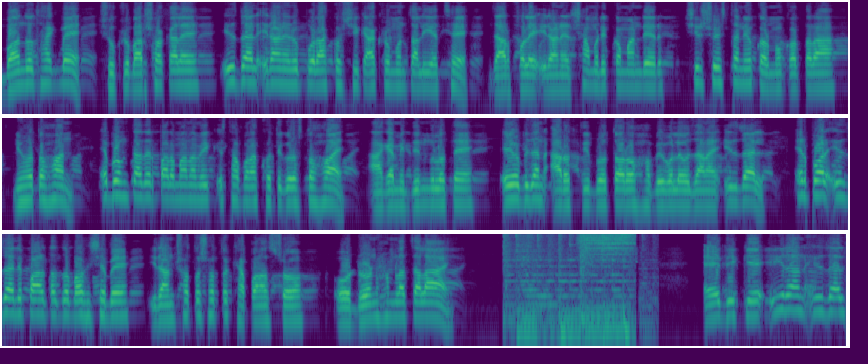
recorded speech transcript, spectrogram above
বন্ধ থাকবে। শুক্রবার সকালে ইসরায়েল ইরানের উপর আকস্মিক আক্রমণ চালিয়েছে যার ফলে ইরানের সামরিক কমান্ডের শীর্ষস্থানীয় কর্মকর্তারা নিহত হন এবং তাদের পারমাণবিক স্থাপনা ক্ষতিগ্রস্ত হয়। আগামী দিনগুলোতে এই অভিযান আরও তীব্রতর হবে বলেও জানায় ইসরায়েল। এরপর ইসরায়েলে পাল্টা জবাব হিসেবে ইরান শত শত ক্ষেপণাস্ত্র ও ড্রোন হামলা চালায়। এদিকে ইরান ইসরায়েল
